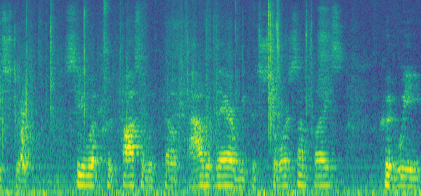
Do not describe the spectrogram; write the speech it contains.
East Street, see what could possibly go out of there, we could store someplace. Could we,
